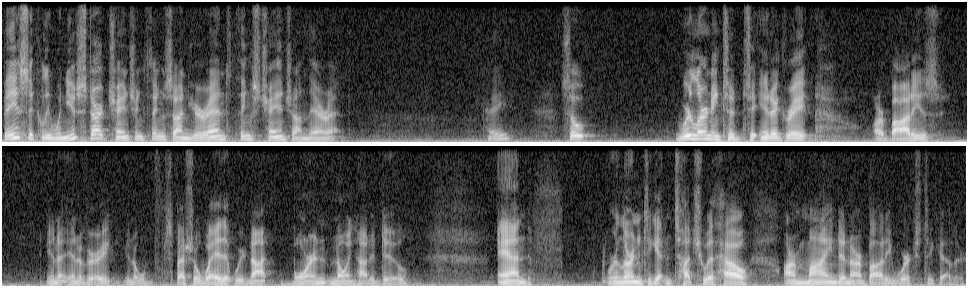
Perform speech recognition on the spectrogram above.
basically when you start changing things on your end, things change on their end. Okay? So we're learning to, to integrate our bodies in a, in a very you know, special way that we're not born knowing how to do. And we're learning to get in touch with how our mind and our body works together.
